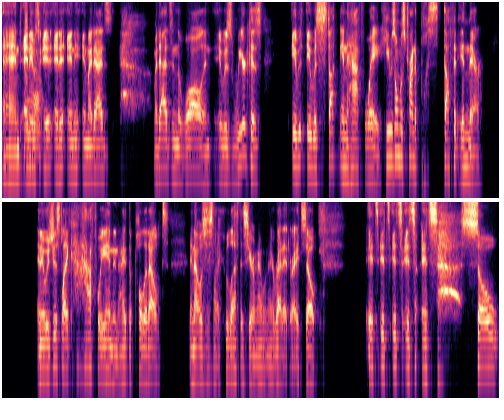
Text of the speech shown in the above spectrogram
And and it was it, it and, and my dad's my dad's in the wall and it was weird because it was it was stuck in halfway. He was almost trying to stuff it in there. And it was just like halfway in and i had to pull it out. And i was just like who left this here? And I, when i read it right? So it's it's it's it's it's so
